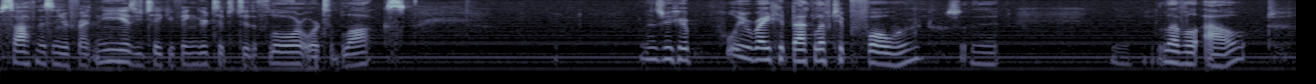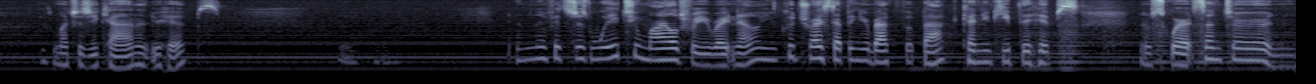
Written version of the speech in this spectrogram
Softness in your front knee as you take your fingertips to the floor or to blocks. As you're here, pull your right hip back, left hip forward so that level out as much as you can at your hips. And if it's just way too mild for you right now, you could try stepping your back foot back. Can you keep the hips you know, square at center? And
